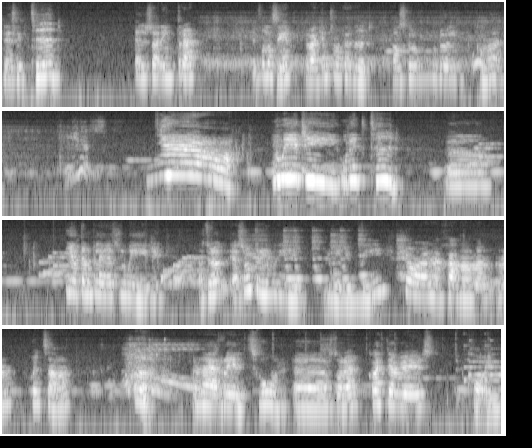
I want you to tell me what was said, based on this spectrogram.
det är säkert tid. Eller så är det inte det. Vi får se. Det verkar inte som att det är tid. De skulle, borde väl komma här. Yeah! Luigi! Och det är inte tid. Uh, you can play as Luigi. Jag tror, jag tror inte Luigi, Luigi vill köra den här stjärnan men mm, skitsamma. Uh, den här är redigt svår. Uh, vad står det? Collect every coin.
